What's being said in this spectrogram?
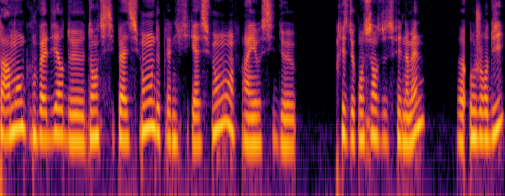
par manque on va dire d'anticipation, de planification, enfin et aussi de prise de conscience de ce phénomène. euh, Aujourd'hui,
